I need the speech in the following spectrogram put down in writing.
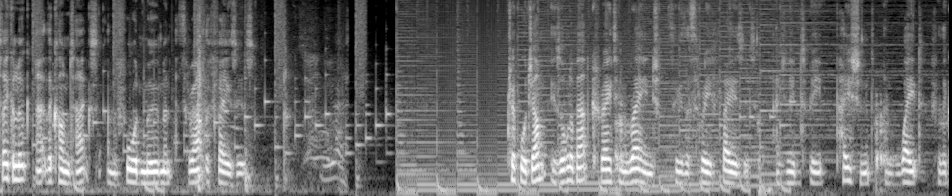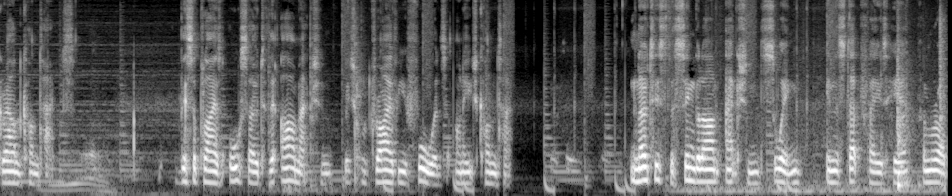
Take a look at the contacts and the forward movement throughout the phases Triple jump is all about creating range through the three phases and you need to be patient and wait for the ground contacts. This applies also to the arm action which will drive you forwards on each contact. Notice the single arm action swing in the step phase here from Rob.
